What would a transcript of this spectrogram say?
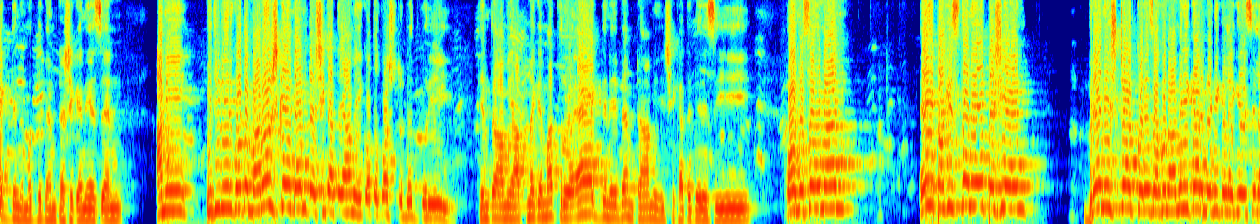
একদিনের মধ্যে ব্যায়ামটা শিখে নিয়েছেন। আমি পৃথিবীর কত মানুষকে ব্যায়ামটা শেখাতে আমি কত কষ্ট বোধ করি। কিন্তু আমি আপনাকে মাত্র একদিনে ব্যায়ামটা আমি শেখাতে পেরেছি। ও মুসলমান, এই পাকিস্তানি এই পেশেন্ট ব্রেন স্ট্রোক করে যখন আমেরিকার মেডিকেলে গিয়েছিল,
